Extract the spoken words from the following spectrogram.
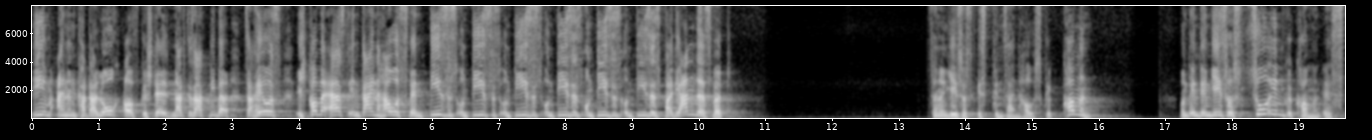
ihm einen Katalog aufgestellt und hat gesagt, lieber Zachäus, ich komme erst in dein Haus, wenn dieses und dieses und dieses und dieses und dieses und dieses bei dir anders wird. Sondern Jesus ist in sein Haus gekommen. Und indem Jesus zu ihm gekommen ist,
